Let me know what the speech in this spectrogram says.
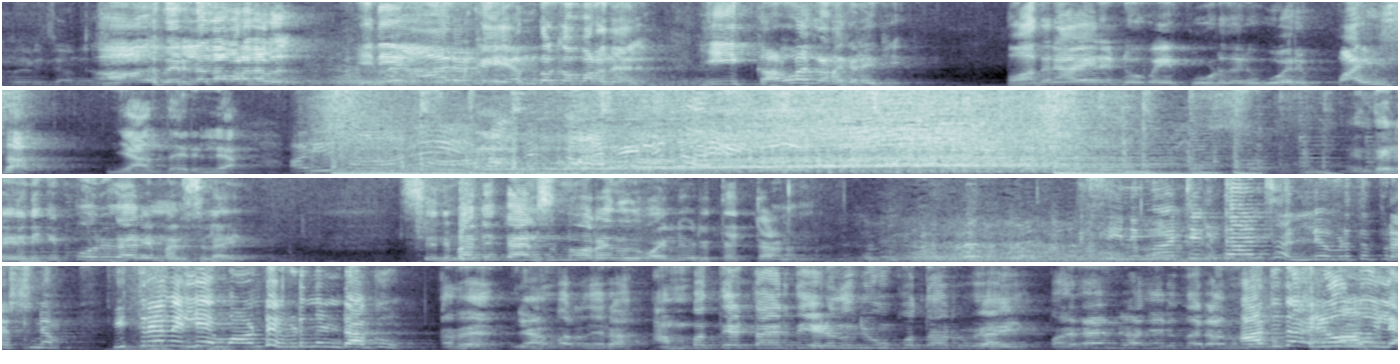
മേടിച്ചാണ് ആ തരില്ലെന്നാ പറഞ്ഞത്. ഇനി ആരൊക്കെ എന്തൊക്കെ പറഞ്ഞാലും ഈ കള്ളക്കണക്കിലേക്ക് പതിനായിരം രൂപയിൽ കൂടുതൽ ഒരു പൈസ ഞാൻ തരില്ല. എന്തായാലും എനിക്കിപ്പോ ഒരു കാര്യം മനസ്സിലായി. സിനിമാറ്റിക് ഡാൻസ് എന്ന് പറയുന്നത് വലിയൊരു തെറ്റാണെന്ന്. സിനിമാറ്റിക് ഡാൻസ് അല്ല ഇവിടുത്തെ പ്രശ്നം? ഇത്രയും വലിയ എമൗണ്ട് എവിടെ ഉണ്ടാക്കും? അതെ ഞാൻ പറഞ്ഞുതരാം. അമ്പത്തി എട്ടായിരത്തി എഴുന്നൂറ്റി മുപ്പത്തി ആറ് രൂപയായി. പതിനായിരം രൂപ അങ്ങനെ അത് തരാമെന്ന് തരുമൊന്നുമില്ല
